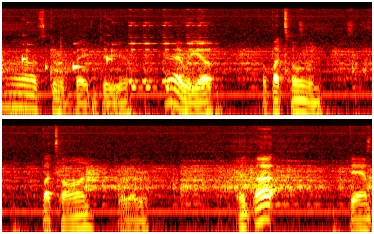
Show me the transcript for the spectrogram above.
Oh, let's give it back to you. There we go. A baton. Baton? Whatever. And, ah! Damn.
